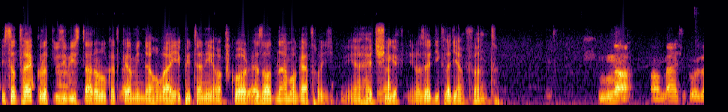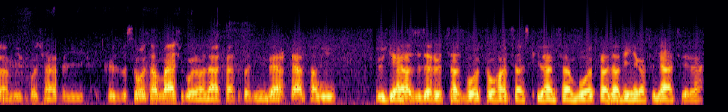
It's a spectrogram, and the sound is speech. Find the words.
Viszont ha ekkora tűzivíztárolókat kell mindenhová építeni, akkor ez adná magát, hogy ilyen hegységeknél az egyik legyen fönt. Na, a másik oldalon, amit bocsánat, hogy közbeszóltam, másik oldalon láttátok az invertert, ami ugye az 1500 voltról 690 voltra, de a lényeg az, hogy átére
